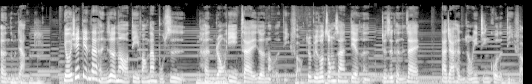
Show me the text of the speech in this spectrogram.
嗯、怎么讲？うんうん有一些店在很热闹的地方，但不是很容易在热闹的地方。就比如说中山店很，就是可能在 大家很容易经过的地方。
